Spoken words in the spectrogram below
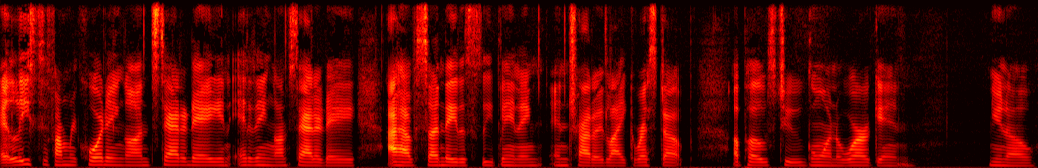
at least if I'm recording on Saturday and editing on Saturday, I have Sunday to sleep in and, and try to like rest up, opposed to going to work and, you know,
